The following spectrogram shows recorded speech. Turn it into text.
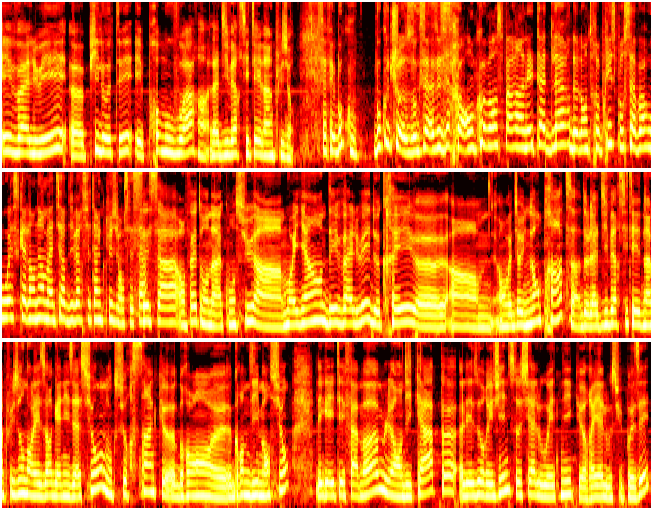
évaluer, euh, piloter et promouvoir la diversité et l'inclusion. Ça fait beaucoup, beaucoup de choses. Donc ça veut dire qu'on commence par un état de l'art de l'entreprise pour savoir où est-ce qu'elle en est en matière de diversité et inclusion, c'est ça? C'est ça. En fait, on a conçu un moyen d'évaluer, de créer, euh, un, on va dire une empreinte de la diversité et de l'inclusion dans les organisations. Donc sur cinq euh, grandes dimensions l'égalité femmes-hommes, le handicap, les origines sociales ou ethniques réelles ou supposées,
